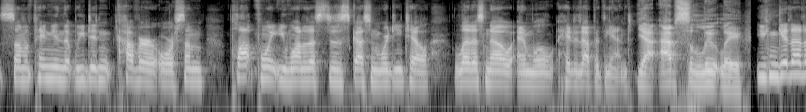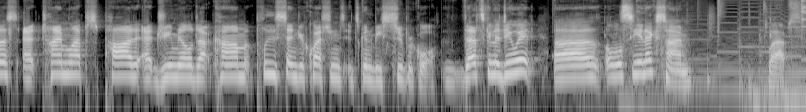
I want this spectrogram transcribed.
some opinion that we didn't cover or some plot point you wanted us to discuss in more detail, let us know and we'll hit it up at the end. Yeah, absolutely. You can get at us at timelapsepod at gmail.com. Please send your questions. It's going to be super cool. That's going to do it. Uh, we'll see you next time. Laps.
